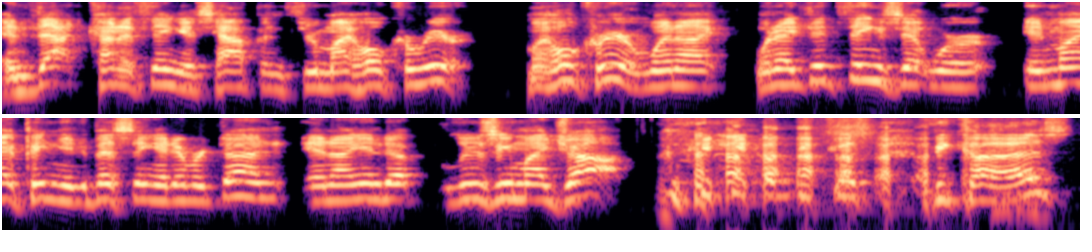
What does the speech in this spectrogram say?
And that kind of thing has happened through my whole career. My whole career, when I when I did things that were, in my opinion, the best thing I'd ever done, and I end up losing my job you know, because because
